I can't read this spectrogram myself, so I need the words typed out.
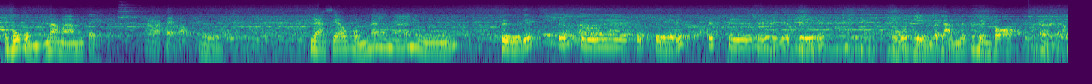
แล้วพวกผมหน้าม้ามึงแตก หน้ามาแตกอะเออ อย่าแซวผมหน้าม้าหนูตื่นดึ๊ดตึ๊ดตื่นตึ๊ดตื่นตึ๊ดตื่นตึ๊ดตื่นตึ๊ดโอ้เพลงก็ดังเหลือเกินเพราะออกเออดัง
